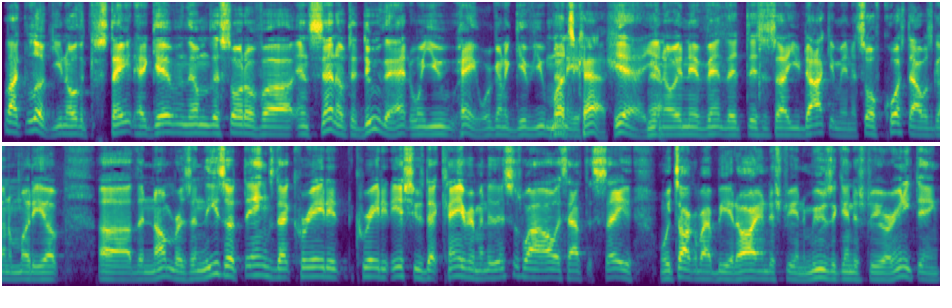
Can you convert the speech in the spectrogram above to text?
like look you know the state had given them this sort of uh, incentive to do that when you hey we're going to give you money. That's cash. Yeah you yeah. know in the event that this is how you document it. So of course that was going to muddy up uh, the numbers. And these are things that created created issues that came from it. And this is why i always have to say when we talk about be it our industry and the music industry or anything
